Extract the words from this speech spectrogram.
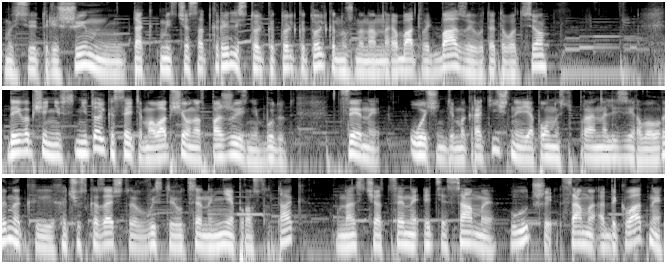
мы все это решим. Так как мы сейчас открылись, только-только-только нужно нам нарабатывать базу и вот это вот все. Да и вообще не, не только с этим, а вообще у нас по жизни будут цены очень демократичные. Я полностью проанализировал рынок и хочу сказать, что выставил цены не просто так. У нас сейчас цены эти самые лучшие, самые адекватные,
